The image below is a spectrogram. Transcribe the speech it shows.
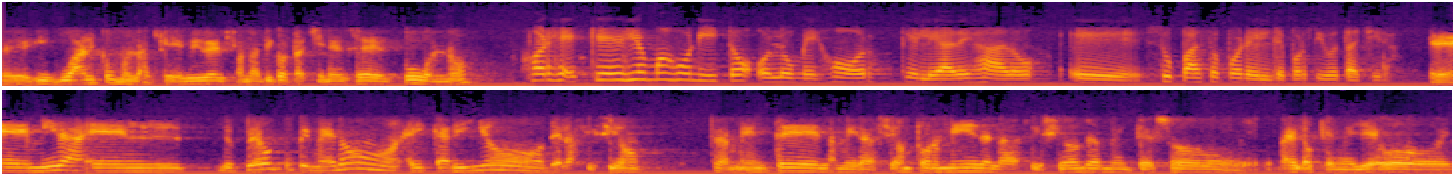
eh, igual como la que vive el fanático tachinense del fútbol, ¿no? Jorge, ¿qué es lo más bonito o lo mejor que le ha dejado eh, su paso por el Deportivo Táchira? mira, el, yo creo que primero el cariño de la afición realmente la admiración por mí, de la afición, realmente eso es lo que me llevo en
